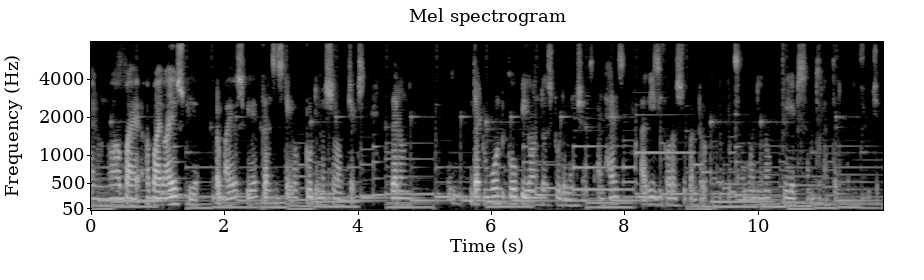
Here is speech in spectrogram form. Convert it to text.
I don't know, a, bio, a biosphere, a biosphere consisting of two dimensional objects that, on, that won't go beyond those two dimensions and hence are easy for us to control. If someone, you know, creates something like that in the future.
